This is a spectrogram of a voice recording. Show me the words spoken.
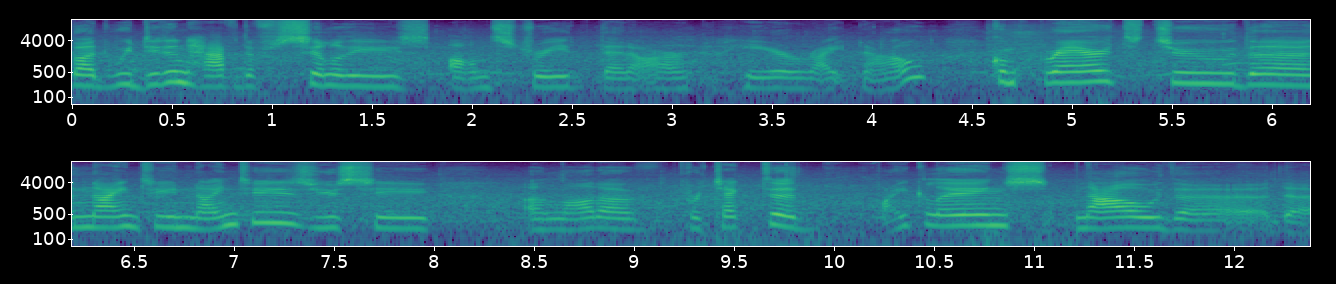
but we didn't have the facilities on street that are here right now. Compared to the 1990s, you see a lot of protected bike lanes. Now the, the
